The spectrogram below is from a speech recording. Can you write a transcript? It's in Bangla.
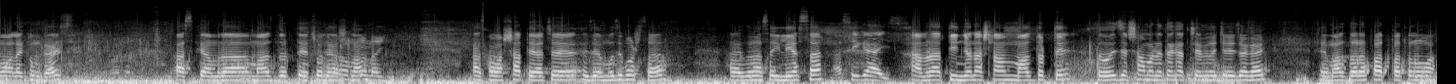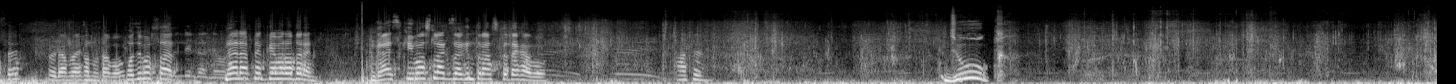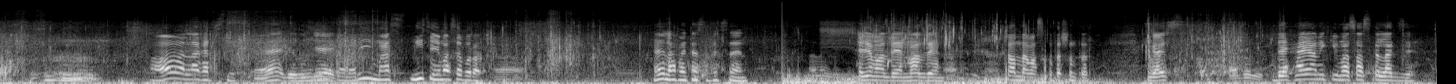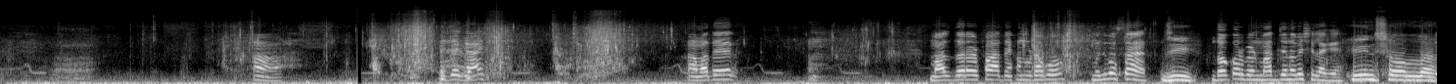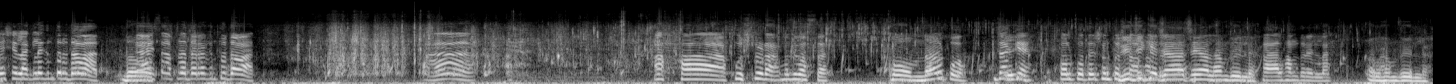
আসসালামু আলাইকুম গাইস আজকে আমরা মাছ ধরতে চলে আসলাম। আজ আমার সাথে আছে এই যে মুজিবর স্যার আর একজন আছে ইলিয়াস স্যার। আসি গাইস আমরা তিনজন আসলাম মাছ ধরতে। তো ওই যে সামনে দেখাচ্ছি আমি ওই যে ওই জায়গায় এই মাছ ধরার পাত পাতানো আছে ওইটা আমরা এখন উঠাবো। মুজিবর স্যার নেন আপনি ক্যামেরা ধরেন। গাইস কি মাছ লাগছে? কিন্তু আজকে দেখাবো। আসেন। ঝুক। লাগাচ্ছি হ্যাঁ দেখুন যে। মাছ নিচে মাছে পড়া হ্যাঁ। লাফাইতেছে দেখছেন? এই যে মাছ দেন মাছ দেন। চন্দা মাছ কত সুন্দর। গাইস দেখাই আমি কি মাছ আজকে লাগছে। এই যে গাইস আমাদের মাছ ধরার ফাঁদ এখন উঠাবো। বুঝব স্যার? জি। দ করবেন মাছ যেন বেশি লাগে। বেশি লাগলে কিন্তু দাওয়াত। গাইস কিন্তু দাওয়াত। হ্যাঁ। আহা পুষ্পটা বুঝতে স্যার? কম না? অল্প। যাকে অল্পতে সন্তুষ্ট রিজিকে যা আছে আলহামদুলিল্লাহ। আলহামদুলিল্লাহ। আলহামদুলিল্লাহ।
